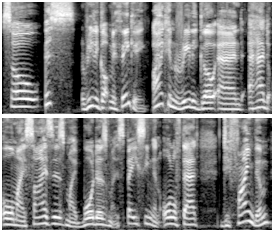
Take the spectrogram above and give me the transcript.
So this really got me thinking. I can really go and add all my sizes, my borders, my spacing, and all of that, define them,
